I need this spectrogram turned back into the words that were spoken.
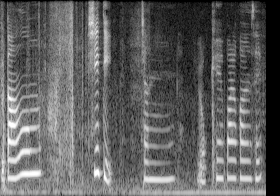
그 다음 CD 짠 이렇게 빨간색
